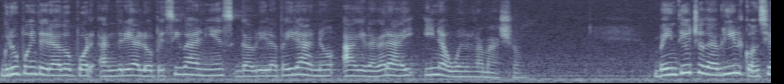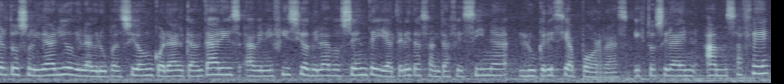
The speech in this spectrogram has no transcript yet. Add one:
grupo integrado por Andrea López Ibáñez, Gabriela Peirano, Águeda Garay y Nahuel Ramallo. 28 de abril, concierto solidario de la agrupación Coral Cantares a beneficio de la docente y atleta santafesina Lucrecia Porras. Esto será en AMSAFE,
